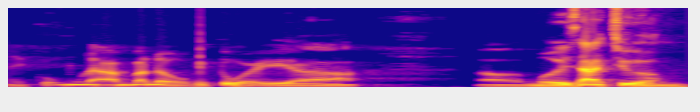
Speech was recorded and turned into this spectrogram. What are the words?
thì cũng đã bắt đầu cái tuổi uh, mới ra trường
